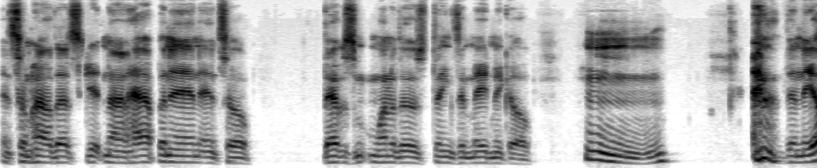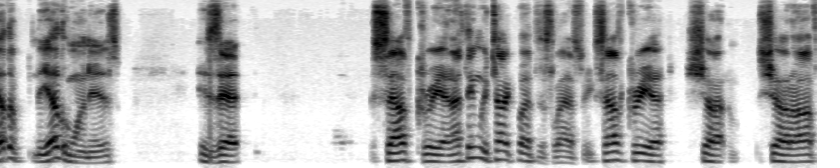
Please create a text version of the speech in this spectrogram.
and somehow that's getting not happening. And so that was one of those things that made me go, hmm. then the other the other one is is that South Korea, and I think we talked about this last week. South Korea shot shot off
